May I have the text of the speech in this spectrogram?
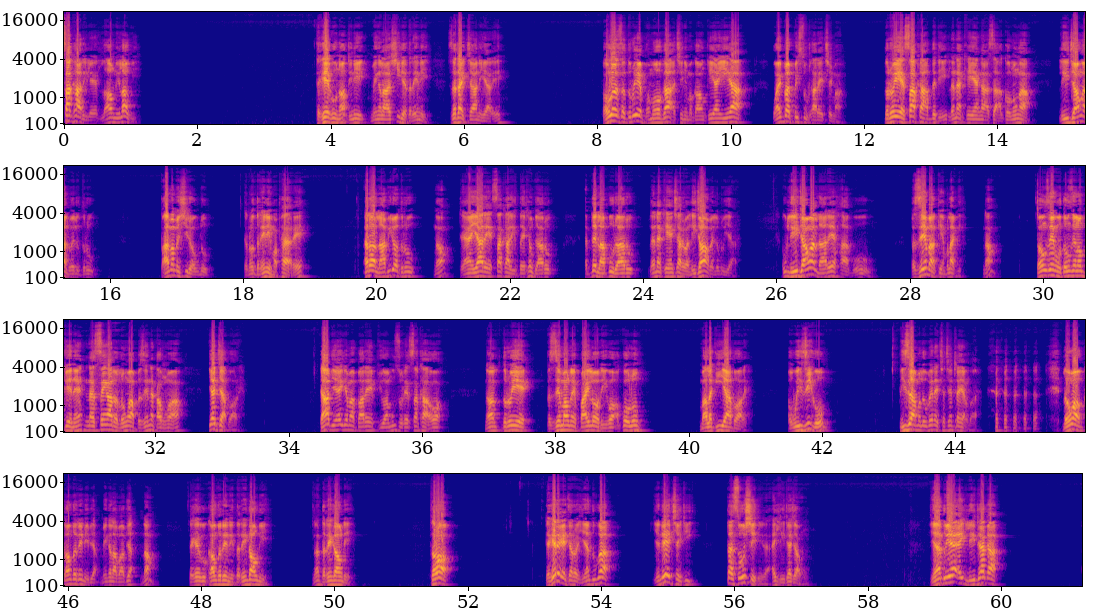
စခါတွေလည်းလောင်နေလောက်ပြီ တကယ်ကူနော်ဒီနေ့မင်္ဂလာရှိတဲ့သတင်းတွေဇက်တိုက်ကြားနေရတယ်။ဘာလို့လဲဆိုတော့သူတို့ရဲ့ဗမော်ကအချိန်မကောင်း KIA ကဝိုင်းပတ်ပိတ်ဆို့ထားတဲ့အချိန်မှာသူတို့ရဲ့စခအသစ်တွေလက်နက်ခဲယမ်းကအစအကုန်လုံးကလီချောင်းကလွဲလို့သူတို့ဘာမှမရှိတော့ဘူးလို့ကျွန်တော်သတင်းတွေမှာဖတ်ရတယ်။အဲ့တော့လာပြီးတော့သူတို့နော်ဒဏ်ရာရတဲ့စခတွေတည်ထုတ်တာတို့အသက်လာပို့တာတို့လက်နက်ခဲယမ်းချတော့လီချောင်းကပဲလုပ်လို့ရတယ်။အခုလီချောင်းကလာတဲ့ဟာကိုပစင်းမှာกินပလိုက်ပြီနော်။သုံးစင်းကိုသုံးစင်းလုံးกินတယ်နှစ်စင်းကတော့လုံးဝပစင်းနဲ့ကောင်ကပြတ်ကျသွားတယ် ဒါပြိုင်ကမှာပါတဲ့ viewer မှုဆိုတဲ့စက်ခါရောနော်သူတို့ရဲ့ပဇင်းမောင်းတဲ့ pilot တွေရောအကုန်လုံးမာလကီရသွားတယ်အဝီစီကိုဗီဇာမလိုဘဲနဲ့ချက်ချင်းတက်ရောက်သွားလုံးဝကောင်းတဲ့နေဗျမင်္ဂလာပါဗျနော်တကယ်ကိုကောင်းတဲ့နေသတင်းကောင်းနေနော်သတင်းကောင်းနေဆိုတော့တကယ်တကယ်ကျတော့ရန်သူကယနေ့အချိန်ထိတက်ဆိုးရှိနေတာအဲ့လေတက်ကြောင့်ရန်သူရဲ့အဲ့လေတက်က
